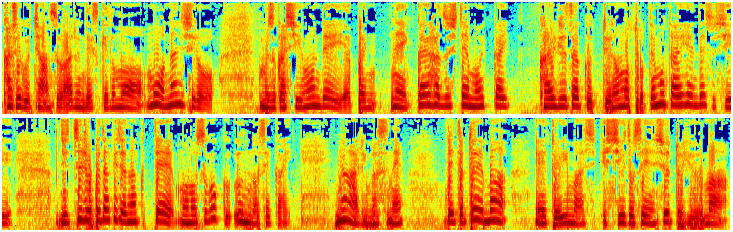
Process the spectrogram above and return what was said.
稼ぐチャンスはあるんですけども、もう何しろ難しいもんで、やっぱりね、一回外してもう一回返り咲くっていうのもとても大変ですし、実力だけじゃなくて、ものすごく運の世界がありますね。で、例えば、えっ、と、今、シード選手という、まあ、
